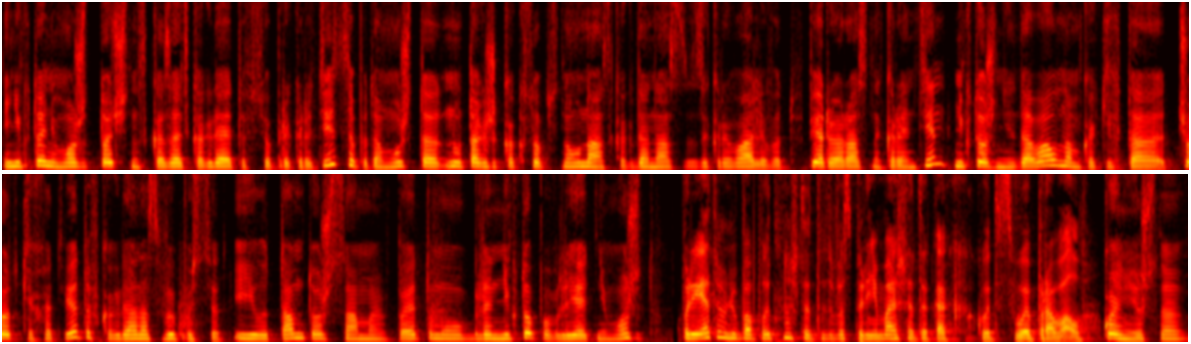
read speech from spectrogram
И никто не может точно сказать, когда это все прекратится, потому что, ну, так же, как, собственно, у нас, когда нас закрывали вот первый раз на карантин, никто же не давал нам каких-то четких ответов, когда нас выпустят. И вот там то же самое. Поэтому, блин, никто повлиять не может. При этом любопытно, что ты воспринимаешь это как какой-то свой провал. Конечно.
